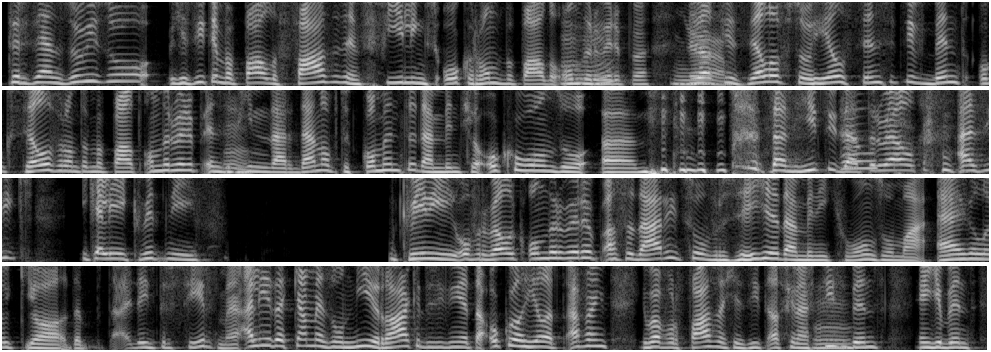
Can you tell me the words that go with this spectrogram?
er zijn sowieso, je ziet in bepaalde fases en feelings ook rond bepaalde Mhm. onderwerpen. Dus als je zelf zo heel sensitief bent, ook zelf rond een bepaald onderwerp, en ze Mm. beginnen daar dan op te commenten, dan ben je ook gewoon zo. ehm, dan hit u dat. Terwijl als ik, ik, allee, ik weet niet. Ik weet niet over welk onderwerp. Als ze daar iets over zeggen, dan ben ik gewoon zo. Maar eigenlijk, ja, dat, dat interesseert mij. Allee, dat kan mij zo niet raken. Dus ik denk dat dat ook wel heel hard afhangt in wat voor fase dat je zit. Als je een artiest Mm. bent en je bent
